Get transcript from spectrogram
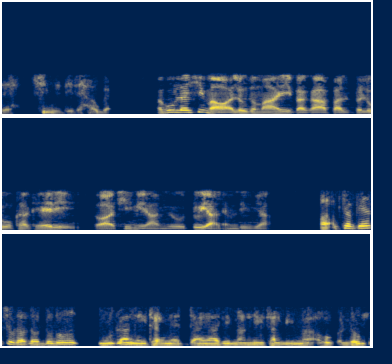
တယ်ရှိနေသေးတယ်ဟုတ်ကဲ့အခုလက်ရှိမှာရော အလုပ်သမားတွေဘက်က ဘယ်လိုအခက်အခဲတွေဟိုရှိနေတာမျိုး တွေ့ရလဲ မသိဘူးဗျအအက်ကဲဆိုတော့ သူတို့ မူလနေထိုင်တဲ့ တိုင်းရည်မှာ နေထိုင်ပြီးမှဟိုအလုံးမ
